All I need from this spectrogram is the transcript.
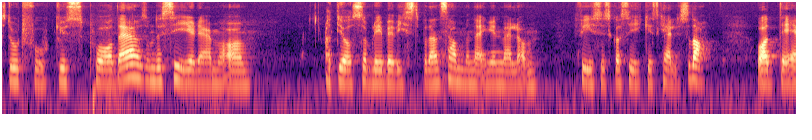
stort fokus på det. Og som du sier, det med at de også blir bevisst på den sammenhengen mellom fysisk og psykisk helse, da. Og at det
